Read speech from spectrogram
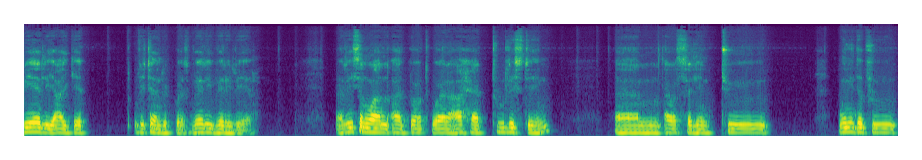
rarely I get return requests, very very rare a recent one I've got where I had two listing and I was selling two Winnie the Pooh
